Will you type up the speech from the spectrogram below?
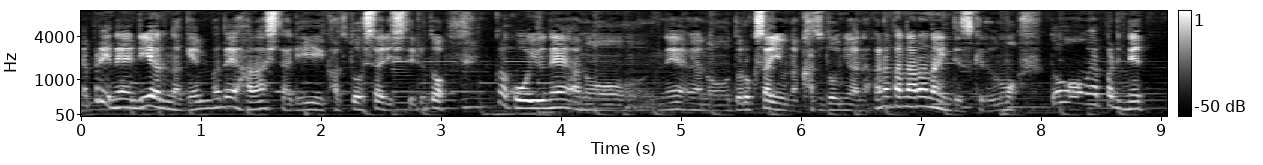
やっぱりねリアルな現場で話したり活動したりしているとこういうねあのねあの泥臭いような活動にはなかなかならないんですけれどもどうもやっぱりネット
